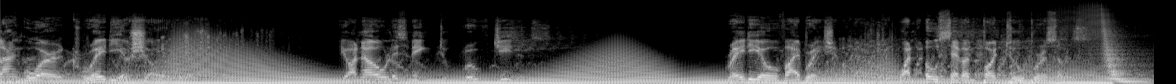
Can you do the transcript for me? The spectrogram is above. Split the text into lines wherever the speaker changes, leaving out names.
Clangwork Radio Show. You are now listening to Groove Jesus. Radio Vibration 107.2 Brussels.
